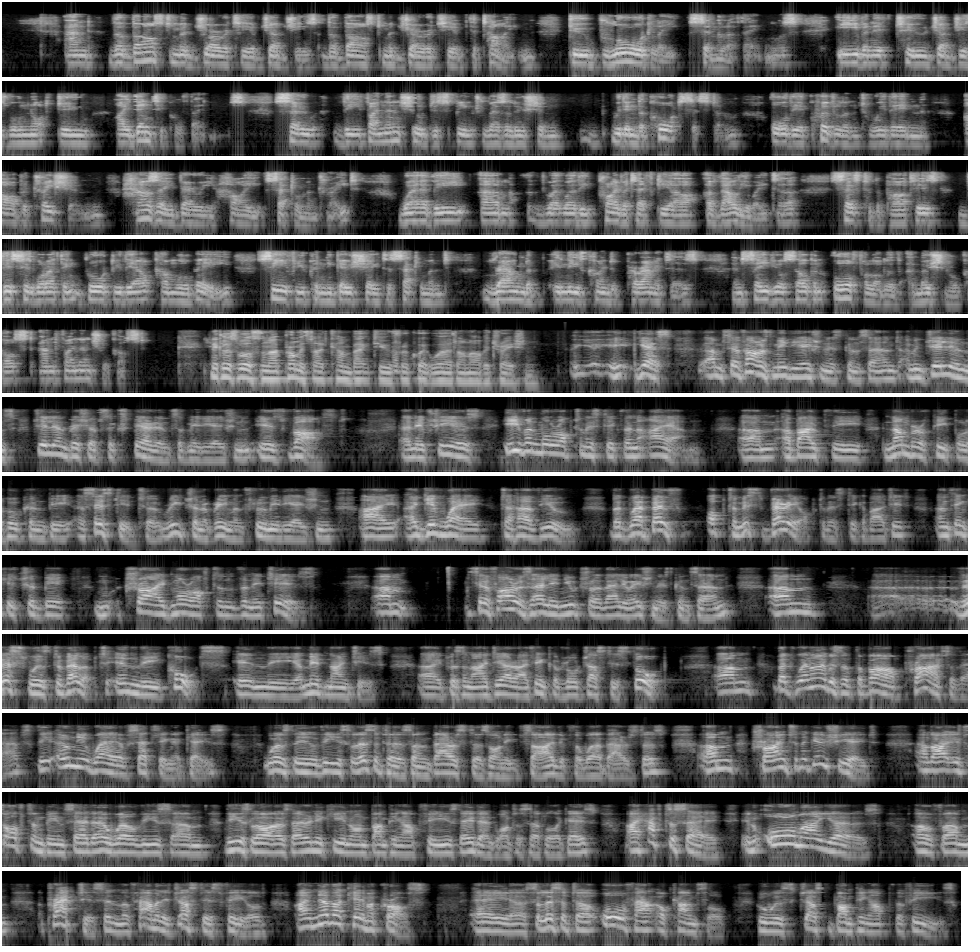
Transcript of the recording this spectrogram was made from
And the vast majority of judges, the vast majority of the time, do broadly similar things, even if two judges will not do identical things. So the financial dispute resolution within the court system or the equivalent within arbitration has a very high settlement rate where the um, where, where, the private FDR evaluator says to the parties, this is what I think broadly the outcome will be. See if you can negotiate a settlement round in these kind of parameters and save yourself an awful lot of emotional cost and financial cost. Nicholas Wilson, I promised I'd come back to you for a quick word on arbitration. Yes. Um, so far as mediation is concerned, I mean, Gillian's Gillian Bishop's experience of mediation is vast, and if she is even more optimistic than I am um, about the number of people who can be assisted to reach an agreement through mediation, I, I give way to her view. But we're both optimist, very optimistic about it, and think it should be tried more often than it is. Um, so far as early neutral evaluation is concerned, um, uh, this was developed in the courts in the mid 90s. Uh, it was an idea, I think, of Lord Justice Thorpe. Um, but when I was at the bar prior to that, the only way of settling a case was the, the solicitors and barristers on each side, if there were barristers, um, trying to negotiate. And I, it's often been said, oh, well, these um, these lawyers, they're only keen on bumping up fees. They don't want to settle the case. I have to say, in all my years of um, practice in the family justice field, I never came across a uh, solicitor or, or counsel who was just bumping up the fees.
